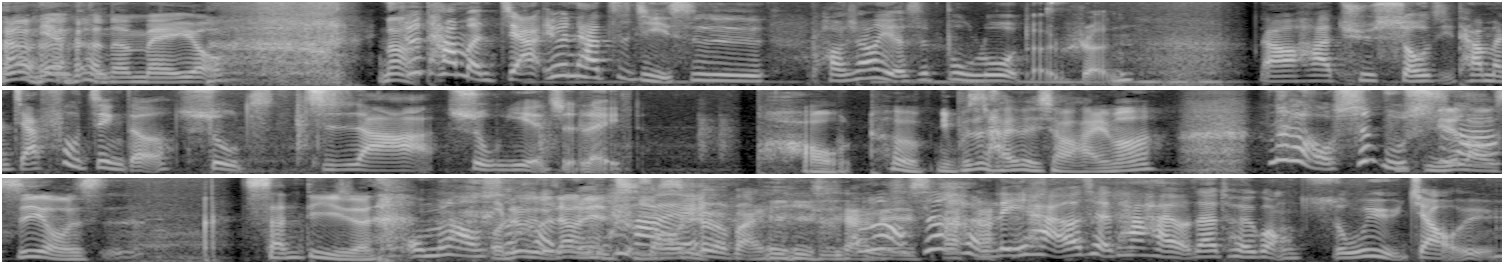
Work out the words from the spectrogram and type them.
当年可能没有。那就他们家，因为他自己是好像也是部落的人，然后他去收集他们家附近的树枝啊、树叶之类的。好特，你不是台北小孩吗？那老师不是啊。的老，师有三地人，我们老师我就有很厉害。我们老师很厉害，而且他还有在推广族语教育。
